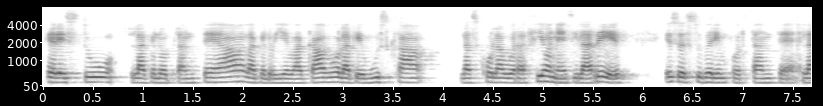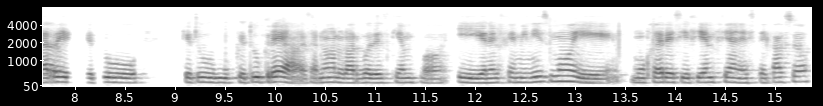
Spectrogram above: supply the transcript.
que eres tú la que lo plantea, la que lo lleva a cabo, la que busca las colaboraciones y la red eso es súper importante, la red que tú, que tú, que tú creas ¿no? a lo largo del tiempo. Y en el feminismo y mujeres y ciencia en este caso,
